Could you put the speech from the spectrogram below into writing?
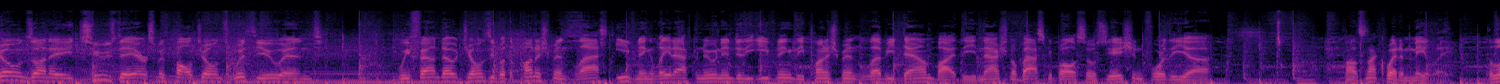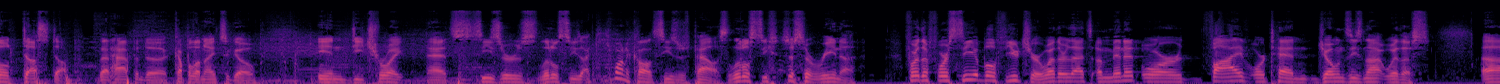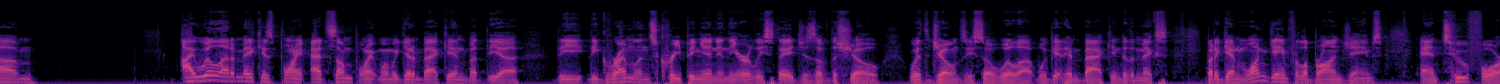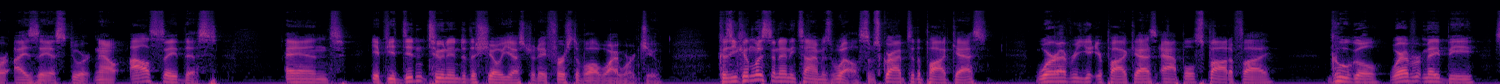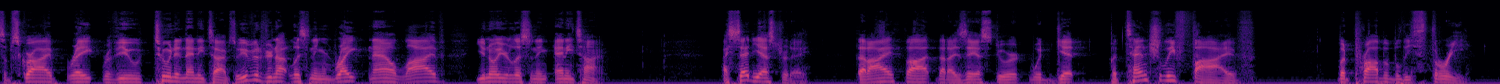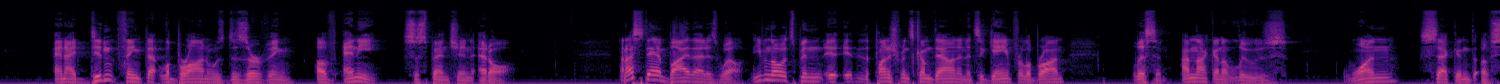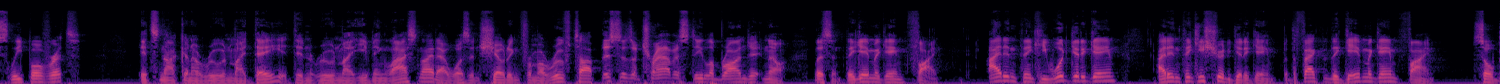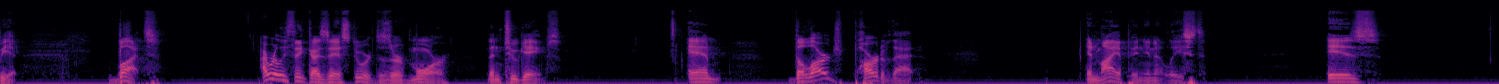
Smith Jones on a Tuesday. Eric Smith Paul Jones with you, and we found out Jonesy about the punishment last evening, late afternoon into the evening. The punishment levied down by the National Basketball Association for the uh, well, it's not quite a melee, the little dust up that happened a couple of nights ago in Detroit at Caesars Little Caesars. I keep want to call it Caesars Palace, Little Caesars Arena for the foreseeable future, whether that's a minute or five or ten. Jonesy's not with us. Um, I will let him make his point at some point when we get him back in, but the uh, the the gremlins creeping in in the early stages of the show with Jonesy, so we'll uh, we'll get him back into the mix. But again, one game for LeBron James and two for Isaiah Stewart. Now I'll say this, and if you didn't tune into the show yesterday, first of all, why weren't you? because you can listen anytime as well. Subscribe to the podcast wherever you get your podcast Apple, Spotify, Google, wherever it may be. Subscribe, rate, review, tune in anytime. So even if you're not listening right now live, you know you're listening anytime. I said yesterday that I thought that Isaiah Stewart would get potentially five, but probably three. And I didn't think that LeBron was deserving of any suspension at all. And I stand by that as well. Even though it's been it, it, the punishments come down and it's a game for LeBron. Listen, I'm not going to lose one second of sleep over it. It's not going to ruin my day. It didn't ruin my evening last night. I wasn't shouting from a rooftop, "This is a travesty, LeBron." J-. No, listen, they gave him a game. Fine. I didn't think he would get a game. I didn't think he should get a game. But the fact that they gave him a game, fine. So be it. But I really think Isaiah Stewart deserved more than two games. And the large part of that, in my opinion at least, is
